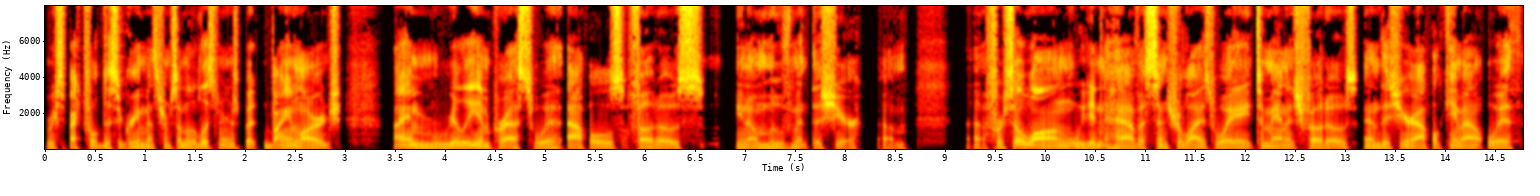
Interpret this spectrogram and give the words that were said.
respectful disagreements from some of the listeners, but by and large, I am really impressed with Apple's photos, you know, movement this year. Um, uh, for so long, we didn't have a centralized way to manage photos, and this year Apple came out with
